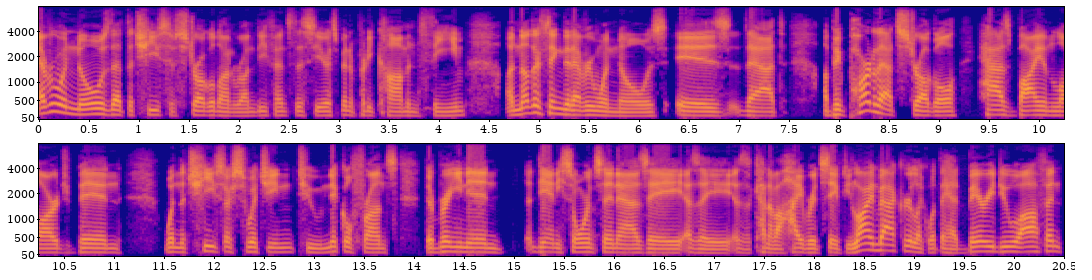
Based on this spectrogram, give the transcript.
everyone knows that the Chiefs have struggled on run defense this year. It's been a pretty common theme. Another thing that everyone knows is that a big part of that struggle has by and large been when the Chiefs are switching to nickel fronts, they're bringing in Danny Sorensen as a as a as a kind of a hybrid safety linebacker, like what they had Barry do often,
